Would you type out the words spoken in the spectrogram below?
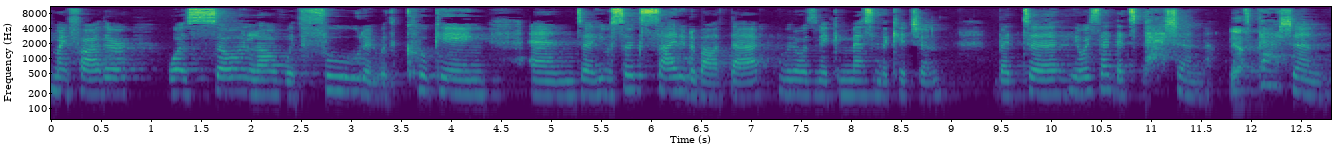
my father was so in love with food and with cooking, and uh, he was so excited about that. He would always make a mess in the kitchen. But uh, he always said, that's passion. Yeah. That's passion.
